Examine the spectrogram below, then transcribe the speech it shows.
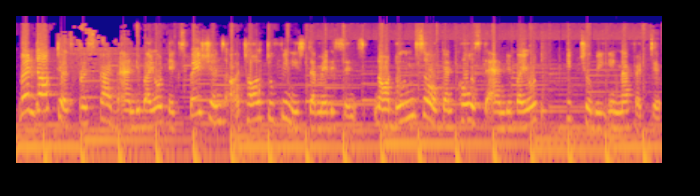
When doctors prescribe antibiotics, patients are told to finish the medicines. Not doing so can cause the antibiotic to be ineffective.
